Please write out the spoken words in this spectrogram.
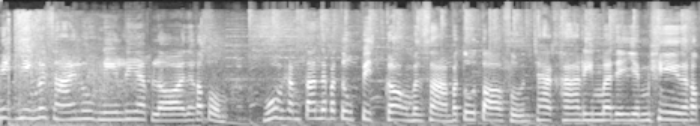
มิกยิงด้วยซ้ายลูกนี้เรียบร้อยนะครับผมวูฟแฮมตันได้ประตูปิดกล่องเป็น3ประตูต่อศูนย์จากคาริมมาเดยมี่นะครับ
